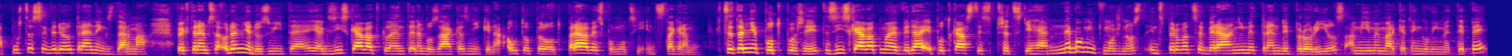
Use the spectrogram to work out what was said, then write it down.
a puste si videotrénink zdarma, ve kterém se ode mě dozvíte, jak získávat klienty nebo zákazníky na autopilot právě s pomocí Instagramu. Chcete mě podpořit, získávat moje videa i podcasty s předstihem nebo mít možnost inspirovat se virálními trendy pro Reels a mými marketingovými tipy?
